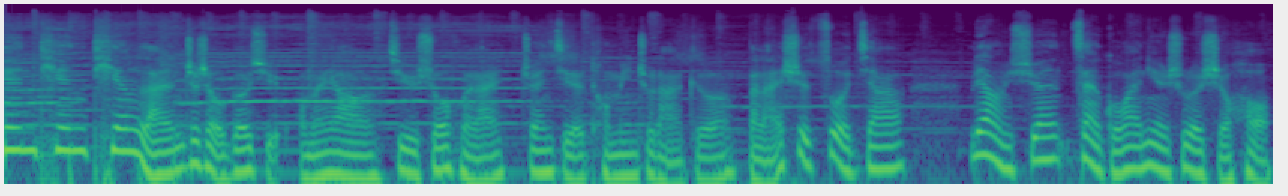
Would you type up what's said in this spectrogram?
天天天蓝这首歌曲，我们要继续说回来。专辑的同名主打歌，本来是作家亮轩在国外念书的时候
